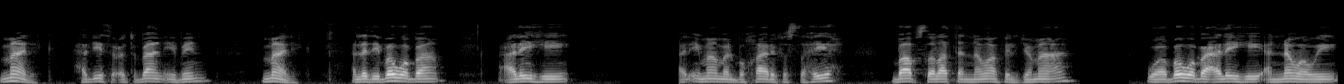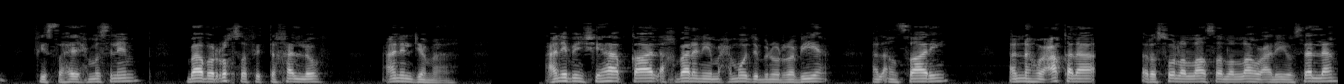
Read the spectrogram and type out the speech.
مالك. حديث عتبان ابن مالك. الذي بوب عليه الإمام البخاري في الصحيح باب صلاة النوافل جماعة وبوب عليه النووي في صحيح مسلم باب الرخصة في التخلف عن الجماعة. عن ابن شهاب قال أخبرني محمود بن الربيع الأنصاري أنه عقل رسول الله صلى الله عليه وسلم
